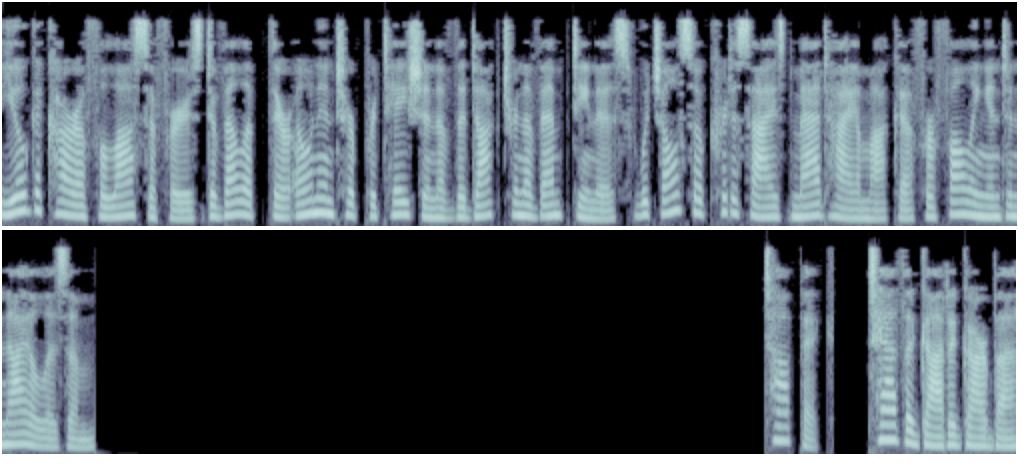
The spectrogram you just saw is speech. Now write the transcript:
Yogacara philosophers developed their own interpretation of the doctrine of emptiness which also criticized Madhyamaka for falling into nihilism. Tathagatagarbha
